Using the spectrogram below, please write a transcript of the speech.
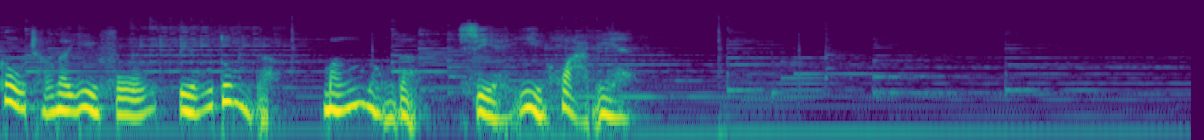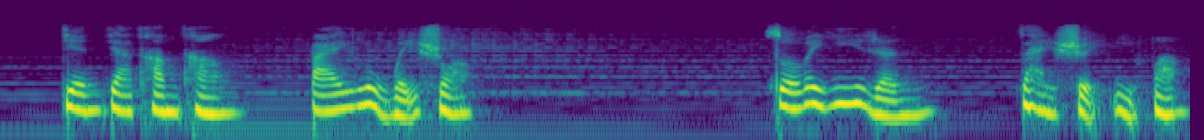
构成了一幅流动的、朦胧的写意画面。蒹葭苍苍，白露为霜。所谓伊人，在水一方。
